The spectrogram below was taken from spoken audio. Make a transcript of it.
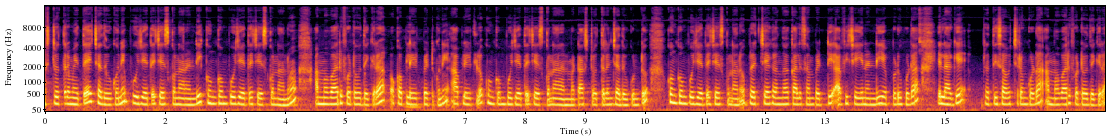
అష్టోత్తరం అయితే చదువుకొని పూజ అయితే చేసుకున్నానండి. కుంకుమ పూజ అయితే చేసుకున్నాను. అమ్మవారి ఫోటో దగ్గర ఒక ప్లేట్ పెట్టుకుని ఆ ప్లేట్లో కుంకుమ పూజ అయితే చేసుకున్నానమాట అష్టోత్తరం చదువుకుంటూ కుంకుమ పూజ అయితే చేసుకున్నాను. ప్రత్యేకంగా కలసం పెట్టి అవి చేయనండి. ఎప్పుడు కూడా ఇలాగే ప్రతి సంవత్సరం కూడా అమ్మవారి ఫోటో దగ్గర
